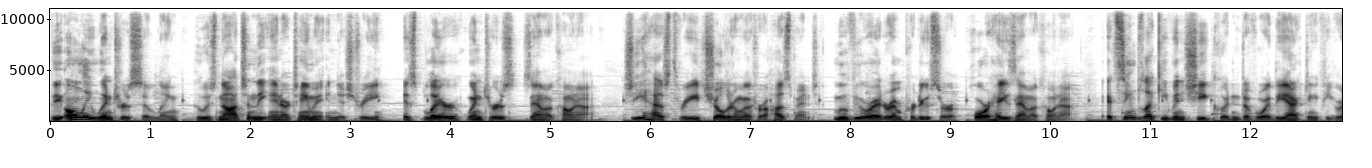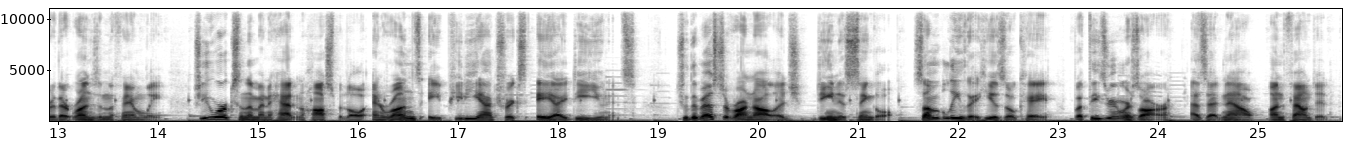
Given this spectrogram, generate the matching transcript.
The only Winters sibling who is not in the entertainment industry is Blair Winters Zamacona. She has three children with her husband, movie writer and producer Jorge Zamacona. It seems like even she couldn't avoid the acting fever that runs in the family. She works in the Manhattan Hospital and runs a pediatrics AID unit. To the best of our knowledge, Dean is single. Some believe that he is okay, but these rumors are, as at now, unfounded.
